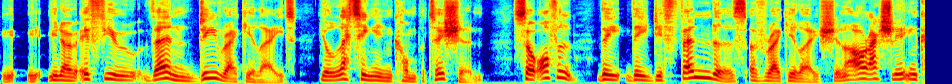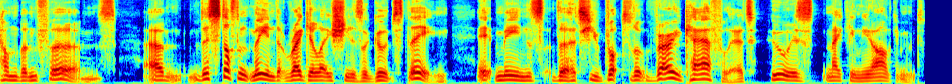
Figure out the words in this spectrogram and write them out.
you know, if you then deregulate, you're letting in competition. So often the, the defenders of regulation are actually incumbent firms. Um, this doesn't mean that regulation is a good thing it means that you've got to look very carefully at who is making the argument.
